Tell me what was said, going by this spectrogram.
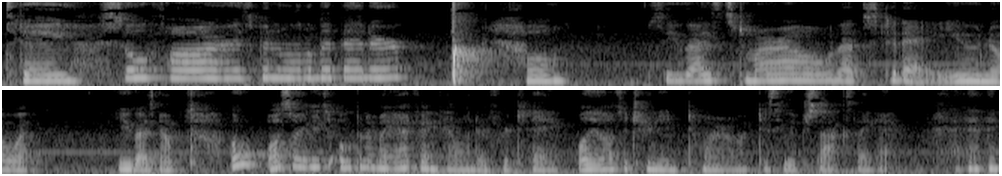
Today, so far, has been a little bit better. We'll see you guys tomorrow. That's today. You know what. You guys know. Oh, also I get to open up my advent calendar for today. Well, you'll have to tune in tomorrow to see which socks I get.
